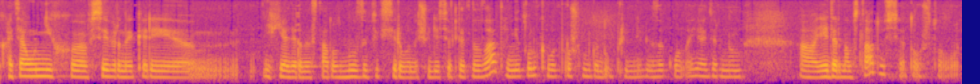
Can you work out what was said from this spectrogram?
хотя у них в Северной Корее их ядерный статус был зафиксирован еще 10 лет назад, они только вот в прошлом году приняли закон о ядерном ядерном статусе, о том, что вот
